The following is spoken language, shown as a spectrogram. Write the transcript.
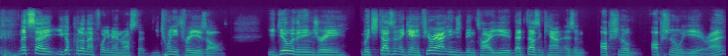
Let's say you got put on that forty man roster. You're 23 years old. You deal with an injury, which doesn't. Again, if you're out injured the entire year, that doesn't count as an optional optional year, right?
